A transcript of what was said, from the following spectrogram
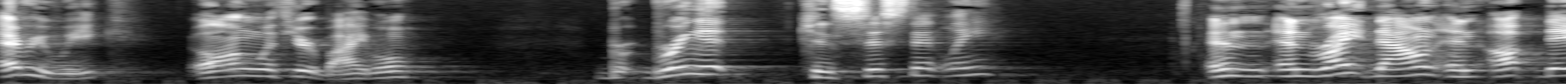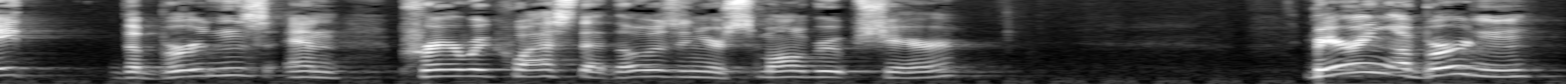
every week, along with your Bible. Br- bring it consistently and, and write down and update the burdens and prayer requests that those in your small group share. Bearing a burden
